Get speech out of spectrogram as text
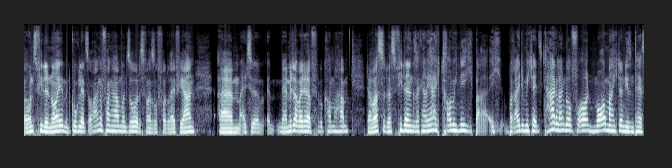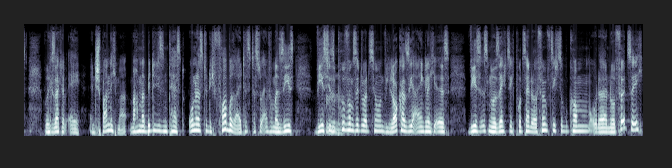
bei uns viele neu mit Google Ads auch angefangen haben und so, das war so vor drei, vier Jahren, ähm, als wir äh, mehr Mitarbeiter dafür bekommen haben, da warst du, dass viele dann gesagt haben, ja, ich traue mich nicht, ich, be ich, bereite mich da jetzt tagelang drauf vor und morgen mache ich dann diesen Test, wo ich gesagt habe, ey, entspann dich mal, mach mal bitte diesen Test, ohne dass du dich vorbereitest, dass du einfach mal siehst, wie ist diese hm. Prüfungssituation, wie locker sie eigentlich ist, wie es ist, nur 60 Prozent oder 50 zu bekommen oder nur 40,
